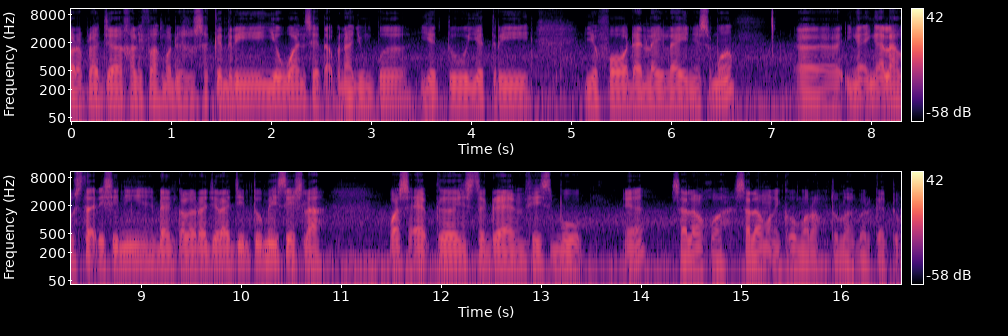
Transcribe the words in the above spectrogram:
Para pelajar Khalifah Model Secondary Year 1 saya tak pernah jumpa Year 2, Year 3, Year 4 dan lain-lainnya semua. Uh, Ingat-ingatlah Ustaz di sini Dan kalau rajin-rajin tu message lah. WhatsApp ke Instagram, Facebook Ya, Salam khuah Assalamualaikum warahmatullahi wabarakatuh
